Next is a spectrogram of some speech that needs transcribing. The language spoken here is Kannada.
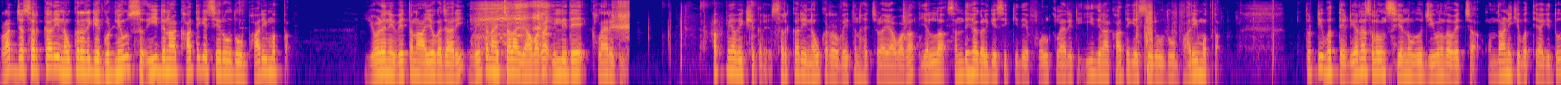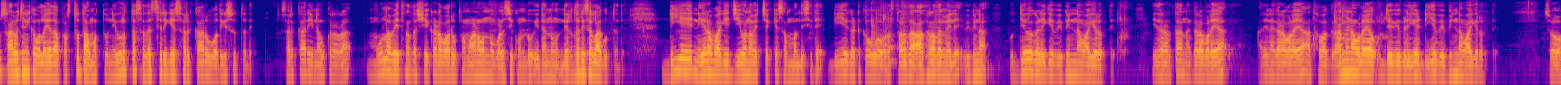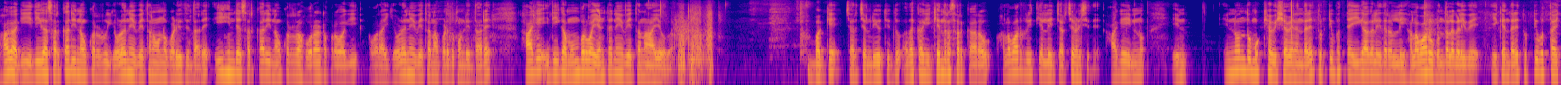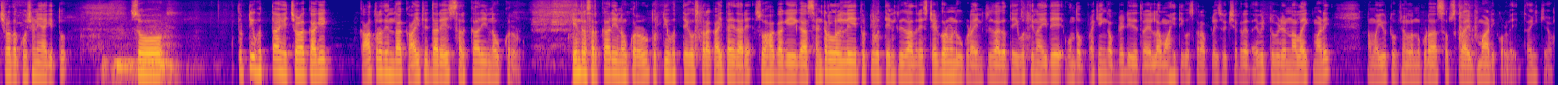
ರಾಜ್ಯ ಸರ್ಕಾರಿ ನೌಕರರಿಗೆ ಗುಡ್ ನ್ಯೂಸ್ ಈ ದಿನ ಖಾತೆಗೆ ಸೇರುವುದು ಭಾರಿ ಮೊತ್ತ. ಏಳನೇ ವೇತನ ಆಯೋಗ ಜಾರಿ. ವೇತನ ಹೆಚ್ಚಳ ಯಾವಾಗ? ಇಲ್ಲಿದೆ ಕ್ಲಾರಿಟಿ ಆತ್ಮೀಯ ವೀಕ್ಷಕರೇ, ಸರ್ಕಾರಿ ನೌಕರರ ವೇತನ ಹೆಚ್ಚಳ ಯಾವಾಗ? ಎಲ್ಲ ಸಂದೇಹಗಳಿಗೆ ಸಿಕ್ಕಿದೆ ಫುಲ್ ಕ್ಲಾರಿಟಿ ಈ ದಿನ ಖಾತೆಗೆ ಸೇರುವುದು ಭಾರಿ ಮೊತ್ತ. ತುಟ್ಟಿ ಭತ್ತೆ ಡಿಯರ್ನೆಸ್ ಅಲೌನ್ಸ್ ಎನ್ನುವುದು ಜೀವನದ ವೆಚ್ಚ. ಹೊಂದಾಣಿಕೆ ಭತ್ತೆಯಾಗಿದ್ದು ಸಾರ್ವಜನಿಕ ವಲಯದ ಪ್ರಸ್ತುತ ಮತ್ತು ನಿವೃತ್ತ ಸದಸ್ಯರಿಗೆ ಸರ್ಕಾರವು ಒದಗಿಸುತ್ತದೆ. ಸರ್ಕಾರಿ ನೌಕರರ ಮೂಲ ವೇತನದ ಶೇಕಡಾವಾರು ಪ್ರಮಾಣವನ್ನು ಬಳಸಿಕೊಂಡು ಇದನ್ನು ನಿರ್ಧರಿಸಲಾಗುತ್ತದೆ. ಡಿಎ ನೇರವಾಗಿ ಜೀವನ ವೆಚ್ಚಕ್ಕೆ ಸಂಬಂಧಿಸಿದೆ. ಡಿಎ ಘಟಕವು ಅವರ ಸ್ಥಳದ ಆಧಾರದ ಮೇಲೆ ವಿಭಿನ್ನ ಉದ್ಯೋಗಗಳಿಗೆ ವಿಭಿನ್ನವಾಗಿರುತ್ತೆ. ಇದರರ್ಥ ನಗರ ವಲಯ, ಹರಿನಗರ ವಲಯ ಅಥವಾ ಗ್ರಾಮೀಣ ವಲಯ ಉದ್ಯೋಗಿಗಳಿಗೆ ಡಿಎ ವಿಭಿನ್ನವಾಗಿರುತ್ತೆ. ಸೊ, ಹಾಗಾಗಿ ಇದೀಗ ಸರ್ಕಾರಿ ನೌಕರರು ಏಳನೇ ವೇತನವನ್ನು ಪಡೆಯುತ್ತಿದ್ದಾರೆ. ಈ ಹಿಂದೆ ಸರ್ಕಾರಿ ನೌಕರರ ಹೋರಾಟ ಪರವಾಗಿ ಅವರ ಏಳನೇ ವೇತನ ಪಡೆದುಕೊಂಡಿದ್ದಾರೆ. ಹಾಗೆ ಇದೀಗ ಮುಂಬರುವ ಎಂಟನೇ ವೇತನ ಆಯೋಗ. ಬಗ್ಗೆ ಚರ್ಚೆ ನಡೆಯುತ್ತಿದ್ದು, ಅದಕ್ಕಾಗಿ ಕೇಂದ್ರ ಸರ್ಕಾರವು ಹಲವಾರು ರೀತಿಯಲ್ಲಿ ಚರ್ಚೆ ನಡೆಸಿದೆ. ಹಾಗೆ ಇನ್ನು, ಇನ್, ಇನ್ನೊಂದು ಮುಖ್ಯ ವಿಷಯವೇನೆಂದರೆ ತುಟ್ಟಿ ಭತ್ಯೆ ಈಗಾಗಲೇ ಇದರಲ್ಲಿ ಹಲವಾರು ಗೊಂದಲಗಳಿವೆ. ಏಕೆಂದರೆ ತುಟ್ಟಿ ಭತ್ತ ಹೆಚ್ಚಳದ ಘೋಷಣೆಯಾಗಿತ್ತು. ಸೊ ತುಟ್ಟಿ ಭತ್ತ ಹೆಚ್ಚಳಕ್ಕಾಗಿ ಕಾತುರದಿಂದ ಕಾಯುತ್ತಿದ್ದಾರೆ ಸರ್ಕಾರಿ ನೌಕರರು. ಕೇಂದ್ರ ಸರ್ಕಾರಿ ನೌಕರರು ತುಟ್ಟಿ ಭತ್ತೆಗೋಸ್ಕರ ಕಾಯ್ತಾ ಇದ್ದಾರೆ. ಸೊ, ಹಾಗಾಗಿ ಈಗ ಸೆಂಟ್ರಲಲ್ಲಿ ತುಟ್ಟಿ ಭತ್ತೆ ಇನ್ಕ್ರೀಸ್ ಆದರೆ ಸ್ಟೇಟ್ ಗೌರ್ಮೆಂಟ್ಗೂ ಕೂಡ ಇನ್ಕ್ರೀಸ್ ಆಗುತ್ತೆ. ಇವತ್ತಿನ ಇದೇ ಒಂದು ಬ್ರೇಕಿಂಗ್ ಅಪ್ಡೇಟ್ ಇದೇ ಥರ ಎಲ್ಲ ಮಾಹಿತಿಗೋಸ್ಕರ ಪ್ಲೀಸ್ ವೀಕ್ಷಕರೇ, ದಯವಿಟ್ಟು ವಿಡಿಯೋನ ಲೈಕ್ ಮಾಡಿ, ನಮ್ಮ ಯೂಟ್ಯೂಬ್ ಚಾನಲನ್ನು ಕೂಡ ಸಬ್ಸ್ಕ್ರೈಬ್ ಮಾಡಿಕೊಳ್ಳಿ. Thank you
